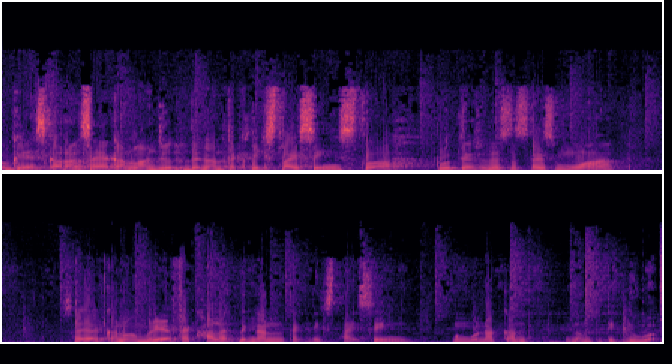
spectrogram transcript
Oke, sekarang saya akan lanjut dengan teknik slicing. Setelah root yang sudah selesai semua, saya akan memberi efek highlight dengan teknik slicing menggunakan 6.2.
